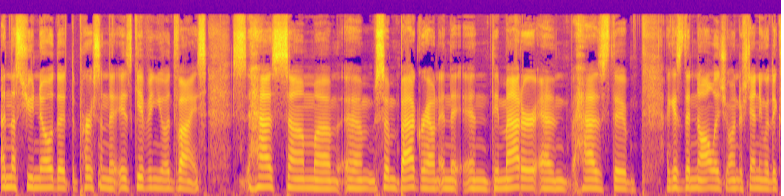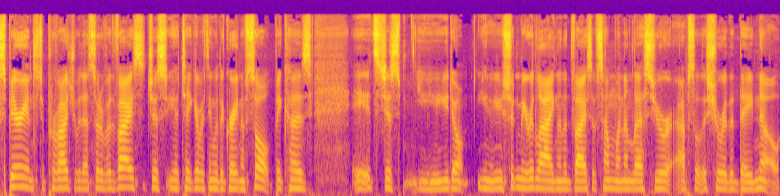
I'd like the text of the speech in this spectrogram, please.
unless you know that the person that is giving you advice has some um, um, some background in the in the matter and has the I guess the knowledge or understanding or the experience to provide you with that sort of advice, just you know, take everything with a grain of salt because it's just you, you don't you know you shouldn't be relying on advice of someone unless you're absolutely sure that they know.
